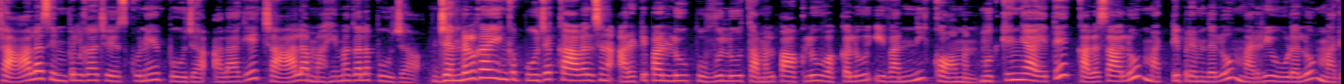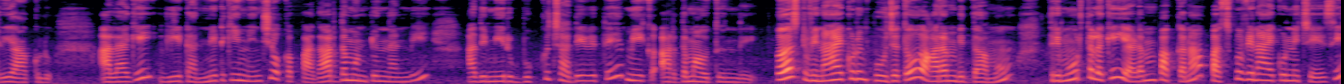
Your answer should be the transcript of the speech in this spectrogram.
చాలా సింపుల్గా చేసుకునే పూజ. అలాగే చాలా మహిమగల పూజ. జనరల్గా ఇంకా పూజకు కావలసిన అరటిపళ్ళు పువ్వులు తమలపాకులు వక్కలు ఇవన్నీ కామన్. ముఖ్యంగా అయితే కలసాలు మట్టి ప్రమిదలు మర్రి ఊడలు మర్రి ఆకులు. అలాగే వీటన్నిటికీ మించి ఒక పదార్థం ఉంటుందండి. అది మీరు బుక్ చదివితే మీకు అర్థమవుతుంది. ఫస్ట్ వినాయకుడి పూజతో ఆరంభిద్దాము. త్రిమూర్తులకి ఎడం పక్కన పసుపు వినాయకుడిని చేసి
